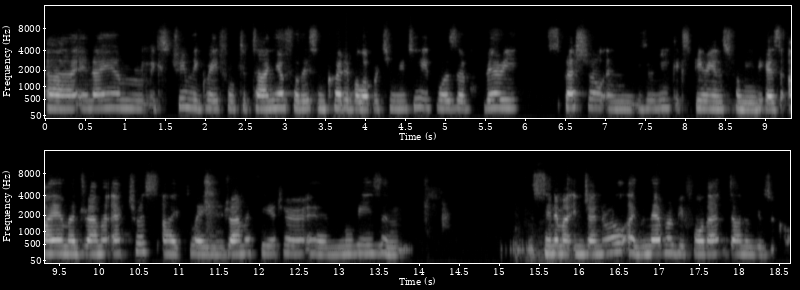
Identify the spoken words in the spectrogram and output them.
Uh, and I am extremely grateful to Tanya for this incredible opportunity. It was a very special and unique experience for me because I am a drama actress. I play in drama theater and movies and cinema in general. I've never before that done a musical.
